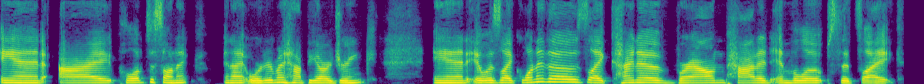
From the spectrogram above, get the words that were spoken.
And I pull up to Sonic and I order my happy hour drink. And it was like one of those, like, kind of brown padded envelopes that's like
